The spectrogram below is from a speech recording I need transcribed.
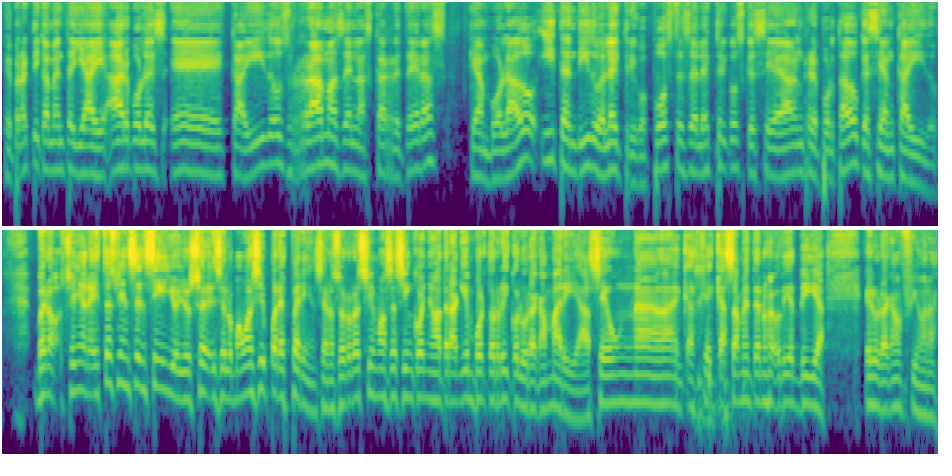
Que prácticamente ya hay árboles eh, caídos, ramas en las carreteras que han volado y tendido eléctrico, postes eléctricos que se han reportado que se han caído. Bueno, señores, esto es bien sencillo. Yo se, se lo vamos a decir por experiencia. Nosotros recibimos hace cinco años atrás aquí en Puerto Rico el huracán María. Hace una, escasamente nueve o diez días, el huracán Fiona.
